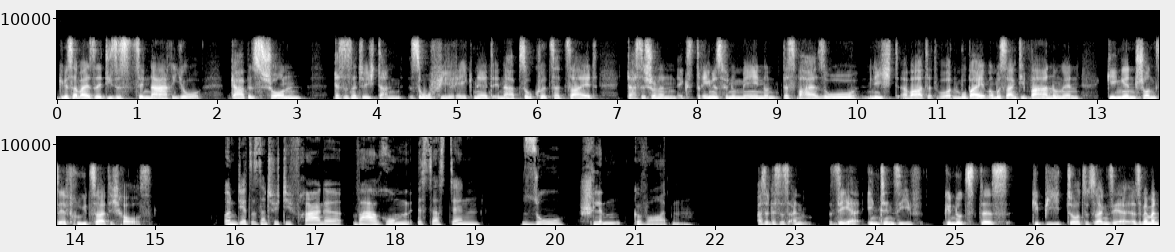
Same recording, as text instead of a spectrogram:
gewisser Weise dieses Szenario gab es schon, dass es natürlich dann so viel regnet innerhalb so kurzer Zeit, das ist schon ein extremes Phänomen und das war ja so nicht erwartet worden. Wobei, man muss sagen, die Warnungen gingen schon sehr frühzeitig raus. Und jetzt ist natürlich die Frage, warum ist das denn so schlimm geworden? Also das ist ein sehr intensiv genutztes Gebiet dort sozusagen sehr, also wenn man,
